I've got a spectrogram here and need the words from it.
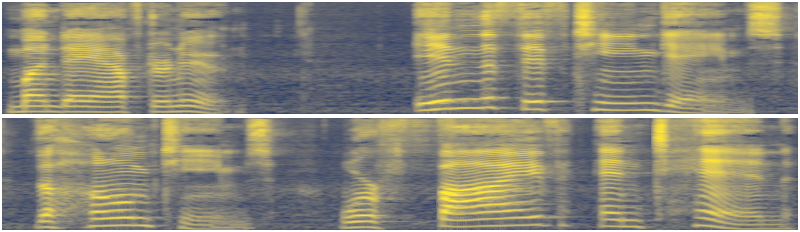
Monday afternoon. In the 15 games, the home teams were 5 and 10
